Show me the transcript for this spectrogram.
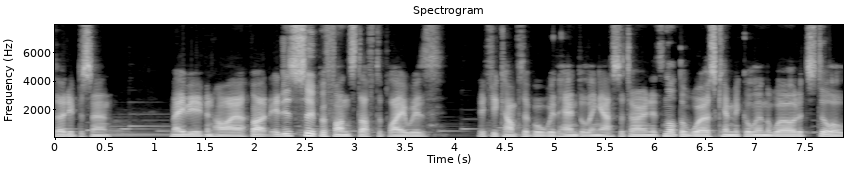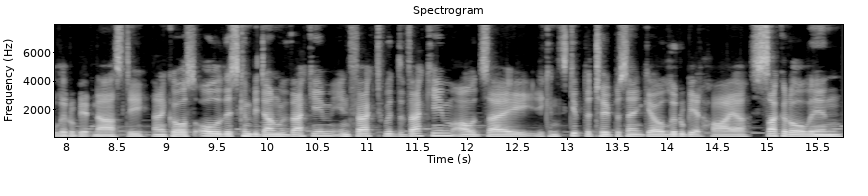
30%. maybe even higher. But it is super fun stuff to play with if you're comfortable with handling acetone. It's not the worst chemical in the world, it's still a little bit nasty. And of course, all of this can be done with vacuum. In fact, with the vacuum, I would say you can skip the 2%, go a little bit higher, suck it all in,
